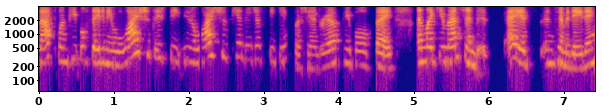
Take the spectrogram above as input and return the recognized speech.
that's when people say to me, well, why should they speak, you know, why should can't they just speak English, Andrea? People say, and like you mentioned, it, hey, it's intimidating.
